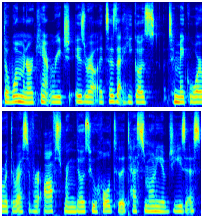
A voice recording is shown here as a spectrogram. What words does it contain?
the woman or can't reach Israel, it says that he goes to make war with the rest of her offspring, those who hold to the testimony of Jesus.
